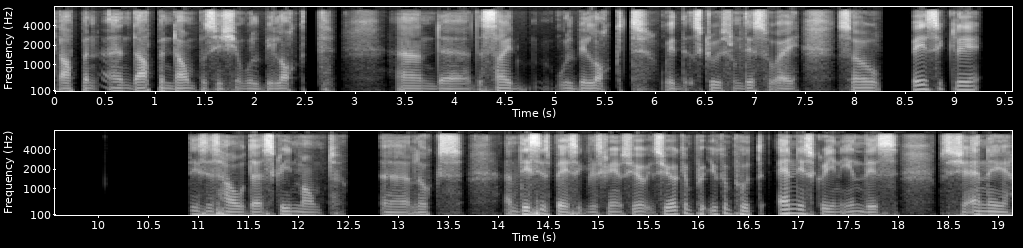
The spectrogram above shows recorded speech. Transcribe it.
the up and, and the up and down position will be locked and uh, the side will be locked with screws from this way. So basically this is how the screen mount uh, looks. And this is basically screen. So you, so you can put you can put any screen in this position any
